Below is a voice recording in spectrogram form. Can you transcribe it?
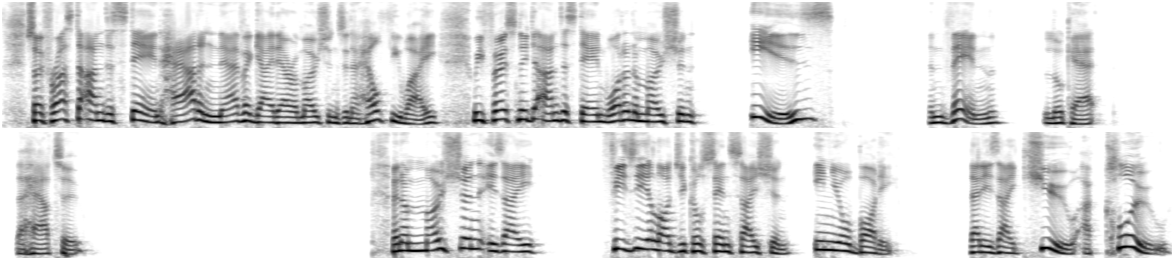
So, for us to understand how to navigate our emotions in a healthy way, we first need to understand what an emotion is and then look at the how to. An emotion is a physiological sensation in your body that is a cue, a clue,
